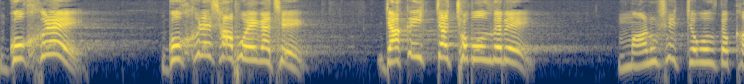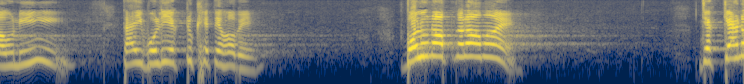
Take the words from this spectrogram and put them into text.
গোখরে গোখরে সাপ হয়ে গেছে। যাকে ইচ্ছা ছবল দেবে। মানুষের ছবল তো খাওনি, তাই বলি একটু খেতে হবে। বলুন আপনারা আমায় যে কেন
